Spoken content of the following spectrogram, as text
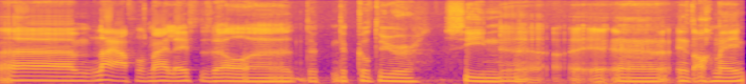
Ehm, nou ja, volgens mij leeft het wel eh, de, de cultuurscene eh, eh, eh, in het algemeen.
